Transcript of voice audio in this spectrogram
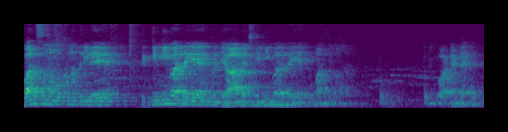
ਵੱਧ ਸਮਾਂ ਮੁੱਖ ਮੰਤਰੀ ਰਹੇ ਹੈ, ਤੇ ਕਿੰਨੀ ਵਾਰ ਰਹੇ ਹੈ, ਪੰਜਾਬ ਵਿੱਚ ਕਿੰਨੀ ਵਾਰ ਰਹੇ ਹੈ? ਪੰਜ ਵਾਰ। ਇੰਪੋਰਟੈਂਟ ਹੈ।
